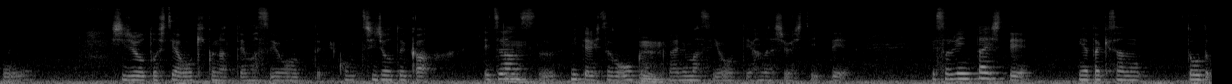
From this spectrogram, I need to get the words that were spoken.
こう市場としては大きくなってますよってこう市場というか閲覧数、見てる人が多くなりますよっていう話をしていてでそれに対して宮武さんどう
